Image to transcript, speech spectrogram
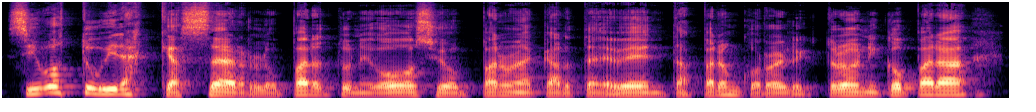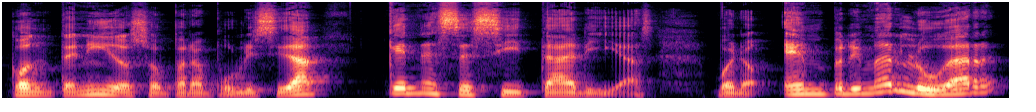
si vos tuvieras que hacerlo para tu negocio, para una carta de ventas, para un correo electrónico, para contenidos o para publicidad, ¿qué necesitarías? Bueno, en primer lugar,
